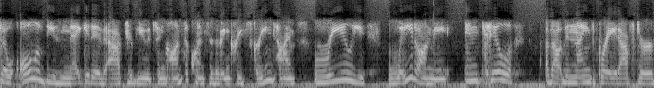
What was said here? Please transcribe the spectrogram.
So all of these negative attributes and consequences of increased screen time really weighed on me until about the ninth grade, after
